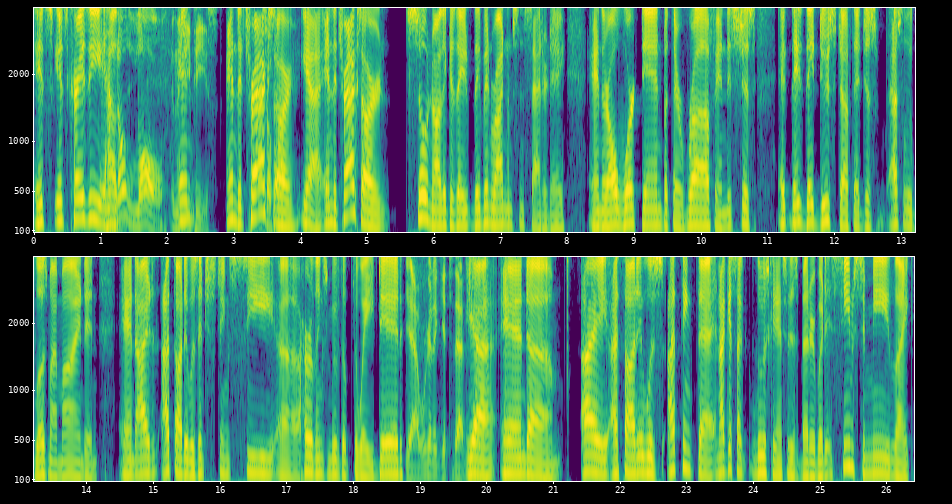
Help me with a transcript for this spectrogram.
it's it's crazy There's how no lull in the and- GPs. and the tracks So are yeah and the tracks are so gnarly because they they've been riding them since Saturday and they're all worked in but they're rough and it's just it, they they do stuff that just absolutely blows my mind and and I I thought it was interesting to see uh Herlings moved up the way he did Yeah, we're gonna get to that. In a second. yeah, and um, I I thought it was. I think that, and I guess like Lewis could answer this better, but it seems to me like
